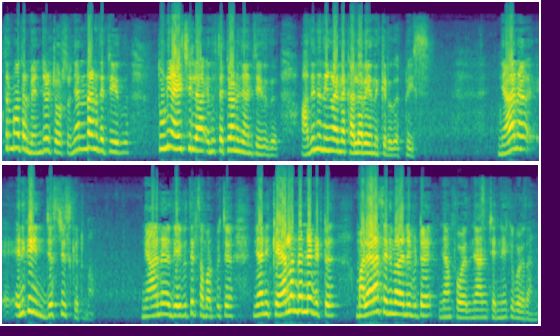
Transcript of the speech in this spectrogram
എത്രമാത്രം മെന്റൽ ടോർച്ചർ ഞാൻ എന്താണ് തെറ്റ് ചെയ്തത്? തുണി അയച്ചില്ല എന്ന തെറ്റാണ് ഞാൻ ചെയ്തത്. അതിന് നിങ്ങൾ എന്നെ കല്ലറിയാൻ നിൽക്കരുത് പ്ലീസ് ഞാൻ എനിക്ക് ജസ്റ്റിസ് കിട്ടണം. ഞാൻ ദൈവത്തിൽ സമർപ്പിച്ച് ഞാൻ കേരളം തന്നെ വിട്ട് മലയാള സിനിമ തന്നെ വിട്ട് ഞാൻ പോയത് ഞാൻ ചെന്നൈക്ക് പോയതാണ്.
